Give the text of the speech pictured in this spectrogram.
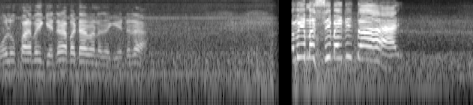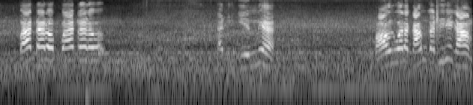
હોલ ઉપર પછી ગેડરા બઢારવાના છે, ગેડરા. હવે મસ્સી બેઠી થાય પાટારો પાટારો એને પાઉલ વાળા કામ કાઢી છે કામ.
